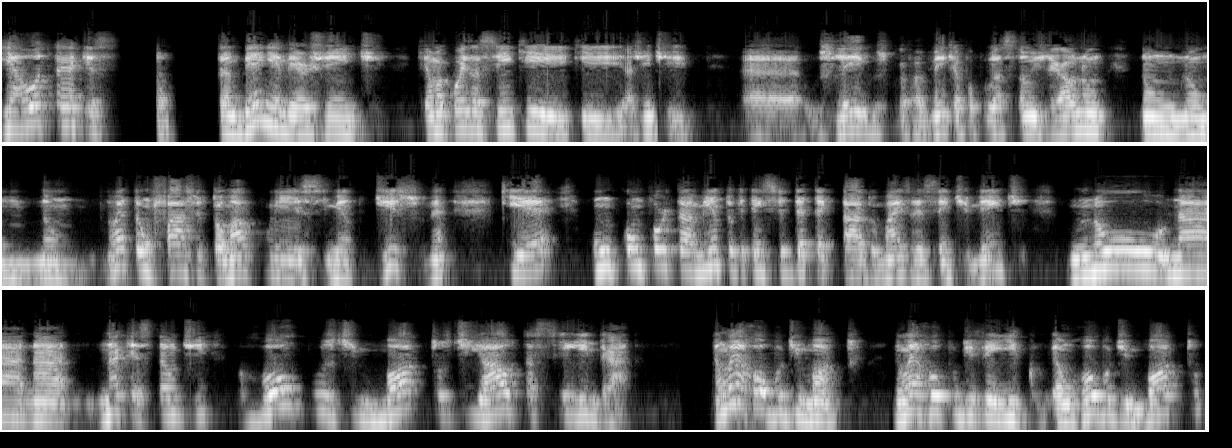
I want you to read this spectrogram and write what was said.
E a outra questão, também emergente, que é uma coisa assim que, que a gente, uh, os leigos, provavelmente, a população em geral, não, não, não, não não é tão fácil tomar conhecimento disso, né? que é um comportamento que tem sido detectado mais recentemente no, na, na, na questão de roubos de motos de alta cilindrada. Não é roubo de moto, não é roubo de veículo, é um roubo de moto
